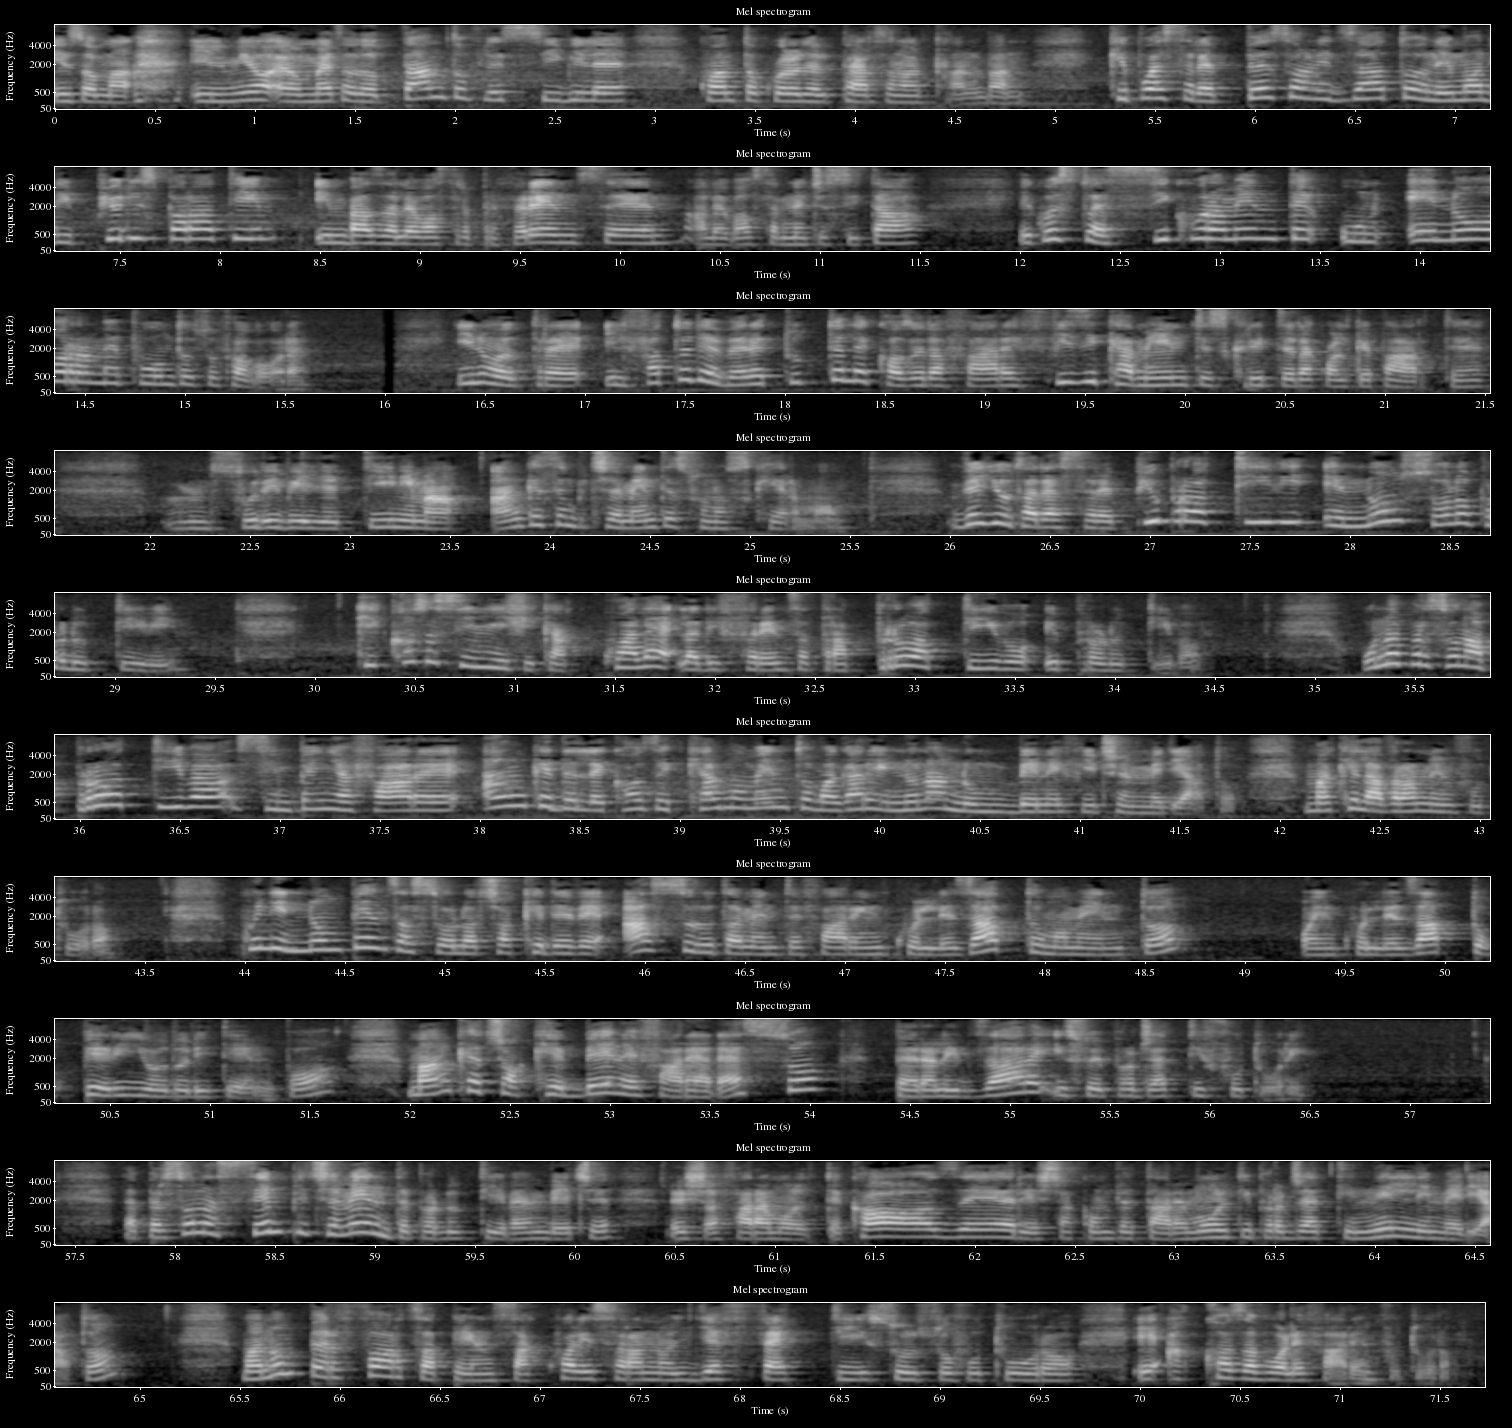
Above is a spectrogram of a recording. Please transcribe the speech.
Insomma, il mio è un metodo tanto flessibile quanto quello del personal Kanban, che può essere personalizzato nei modi più disparati in base alle vostre preferenze, alle vostre necessità, e questo è sicuramente un enorme punto a suo favore. Inoltre, il fatto di avere tutte le cose da fare fisicamente scritte da qualche parte, mm, su dei bigliettini, ma anche semplicemente su uno schermo, vi aiuta ad essere più proattivi e non solo produttivi. Che cosa significa? Qual è la differenza tra proattivo e produttivo? Una persona proattiva si impegna a fare anche delle cose che al momento magari non hanno un beneficio immediato, ma che l'avranno in futuro. Quindi non pensa solo a ciò che deve assolutamente fare in quell'esatto momento o in quell'esatto periodo di tempo, ma anche a ciò che è bene fare adesso per realizzare i suoi progetti futuri. La persona semplicemente produttiva invece riesce a fare molte cose, riesce a completare molti progetti nell'immediato, ma non per forza pensa a quali saranno gli effetti sul suo futuro e a cosa vuole fare in futuro.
